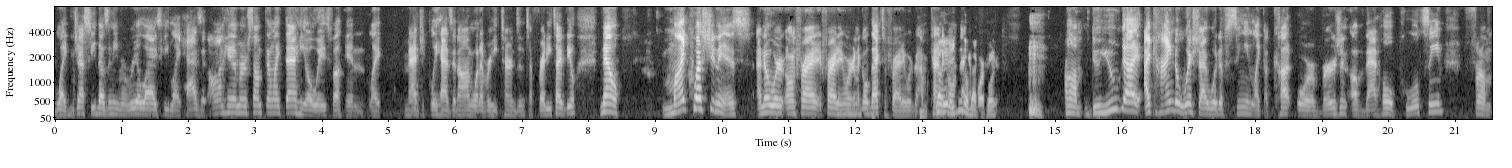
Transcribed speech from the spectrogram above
like jesse doesn't even realize he like has it on him or something like that. He always fucking like magically has it on whenever he turns into freddy type deal. Now my question is i know we're on friday friday we're gonna go back to friday. We're i'm kind No, of yeah, going back go back. Um, do you guys? I kind of wish I would have seen like a cut or a version of that whole pool scene from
